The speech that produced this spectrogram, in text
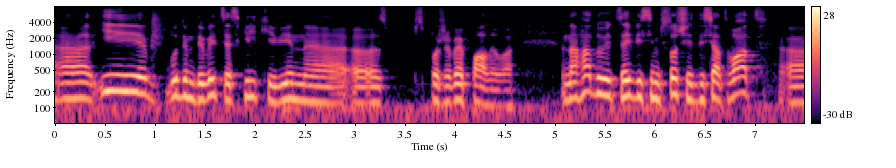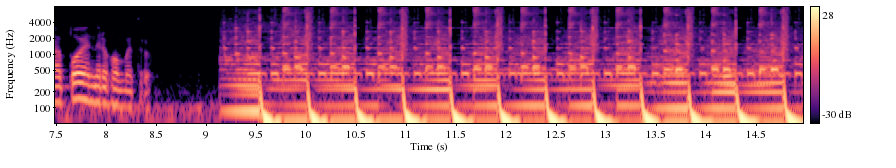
е, і будемо дивитися, скільки він е, споживе палива. Нагадую, це 860 Вт е, по енергометру. Так,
